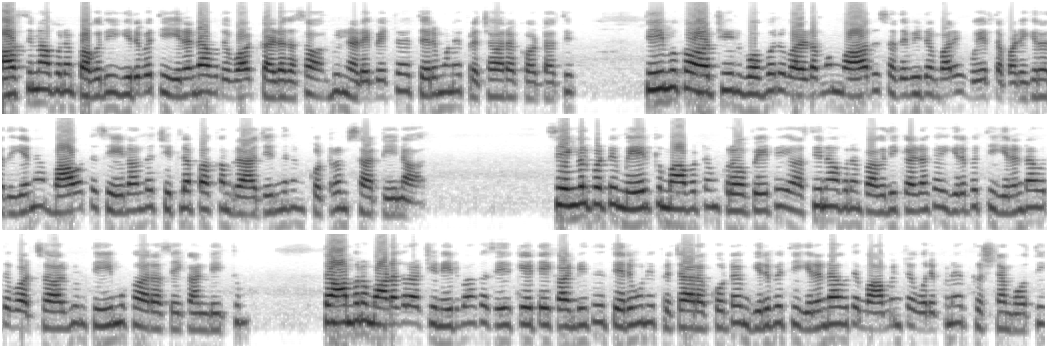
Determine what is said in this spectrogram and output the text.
அசினாபுரம் பகுதி இருபத்தி இரண்டாவது வார்டு கழக சார்பில் நடைபெற்ற தெருமுனை பிரச்சார கூட்டத்தில் திமுக ஆட்சியில் ஒவ்வொரு வருடமும் ஆறு சதவீதம் வரை உயர்த்தப்படுகிறது என மாவட்ட செயலாளர் சிட்லப்பாக்கம் ராஜேந்திரன் குற்றம் சாட்டினார். செங்கல்பட்டு மேற்கு மாவட்டம் குரோப்பேட்டை அசினாபுரம் பகுதி கழக இருபத்தி இரண்டாவது வார்டு சார்பில் திமுக அரசை கண்டித்தும் தாம்பரம் மாநகராட்சி நிர்வாக சீர்கேட்டை கண்டித்து தெருமுனை பிரச்சார கூட்டம் இருபத்தி இரண்டாவது மாமன்ற உறுப்பினர் கிருஷ்ணமூர்த்தி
